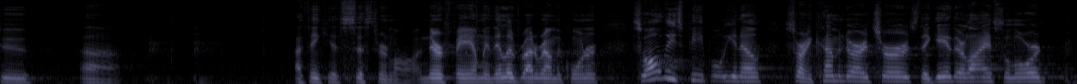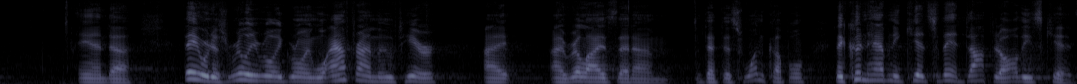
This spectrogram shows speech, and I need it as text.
to, uh, I think, his sister in law and their family, and they lived right around the corner. So all these people, you know, started coming to our church. They gave their lives to the Lord. And uh, they were just really, really growing. Well, after I moved here, I, I realized that, um, that this one couple, they couldn't have any kids, so they adopted all these kids.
